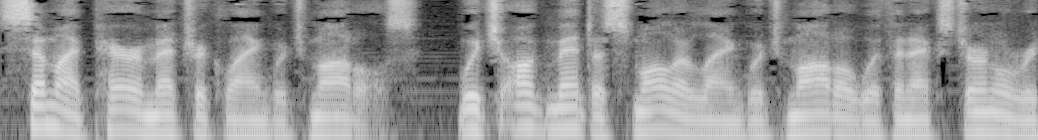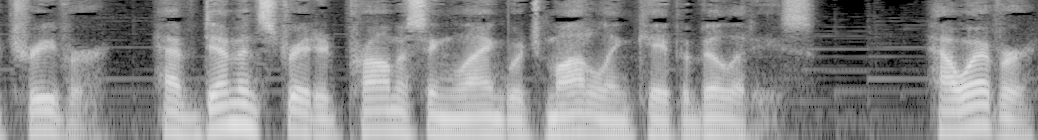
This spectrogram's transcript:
Semi-parametric language models, which augment a smaller language model with an external retriever, have demonstrated promising language modeling capabilities. However,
